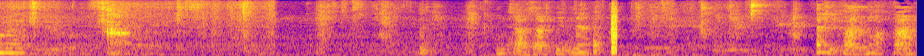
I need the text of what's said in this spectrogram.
라 두나미 진짜 잘 pis네. 다시 간을 할까?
